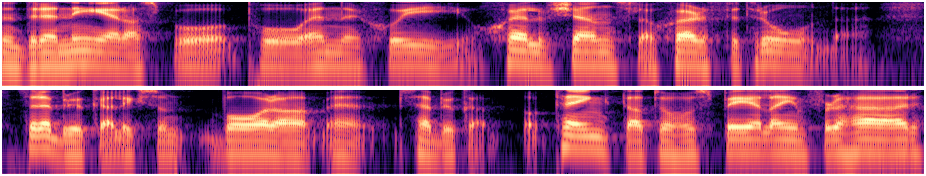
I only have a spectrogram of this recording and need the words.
den dräneras på, på energi, självkänsla och självförtroende. Så det brukar liksom vara, eh, så här brukar, tänk att du har spelat inför det här.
